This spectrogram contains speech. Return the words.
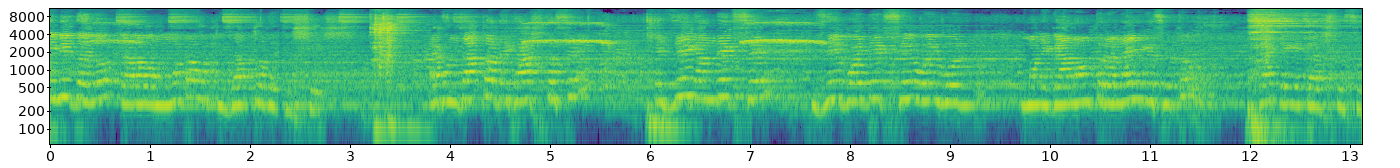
এমনি দিল তারা মোটামুটি যাত্রা দেখা শেষ। এখন যাত্রা দেখে আসতেছে যে গান দেখছে, যে বই দেখছে, ওই বই মানে গান অন্তরে লেগে গেছে তো গাইতে আসতেছে।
